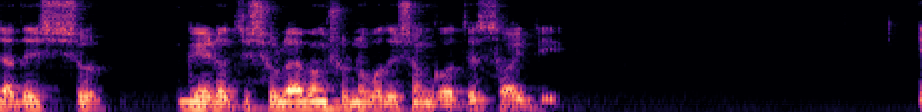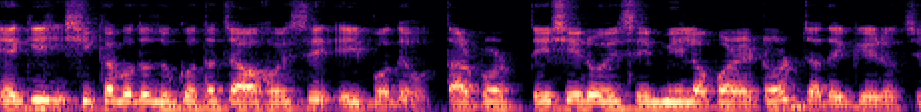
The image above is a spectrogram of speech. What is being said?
যাদের গ্রেড হচ্ছে ষোলো এবং শূন্য পদের সংখ্যা হচ্ছে ছয়টি। একই শিক্ষাগত যোগ্যতা চাওয়া হয়েছে এই পদেও। তারপর তেইশে রয়েছে মিল অপারেটর যাদের গ্রেড হচ্ছে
